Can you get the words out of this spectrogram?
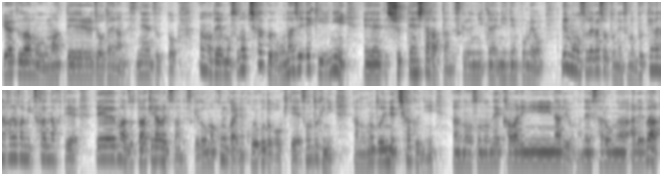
予約がもう埋まっている状態なんですね、ずっと。なので、もうその近くの同じ駅に、えー、出店したかったんですけど2、2店舗目を。でも、それがちょっとね、その物件がなかなか見つからなくて、で、まあずっと諦めてたんですけど、まあ今回ね、こういうことが起きて、その時に、あの、本当にね、近くに、あの、そのね、代わりになるようなね、サロンがあれば、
